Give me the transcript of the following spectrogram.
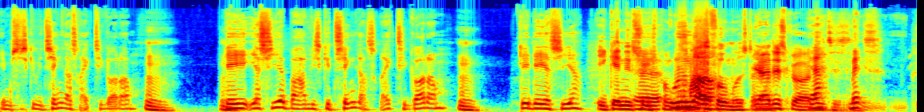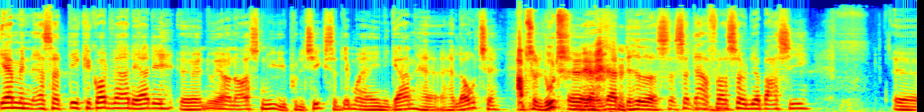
jamen så skal vi tænke os rigtig godt om. Mm. Mm. Det, jeg siger bare, at vi skal tænke os rigtig godt om. Mm. Det er det, jeg siger. Igen et synspunkt, Øh, øh, uden meget at- få modstandere. Ja, det skal jeg Ja, til men, ja, men altså, det kan godt være, det er det. Øh, nu er jeg jo også ny i politik, så det må jeg egentlig gerne have, have lov til. Absolut. Øh, hvad det hedder. Så, så derfor så vil jeg bare sige, øh,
